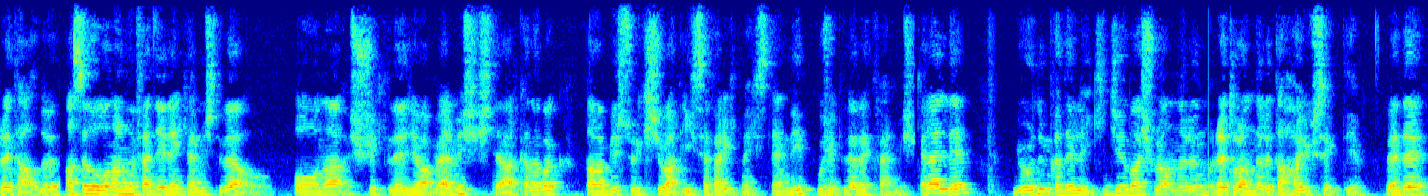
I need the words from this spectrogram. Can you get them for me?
red aldı. Asya'da olan hanımefendiye denk gelmişti ve ona şu şekilde cevap vermiş. İşte arkana bak daha bir sürü kişi var ilk sefer gitmek isteyen deyip bu şekilde red vermiş. Genelde gördüğüm kadarıyla ikinciye başvuranların red oranları daha yüksekti. Ve de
